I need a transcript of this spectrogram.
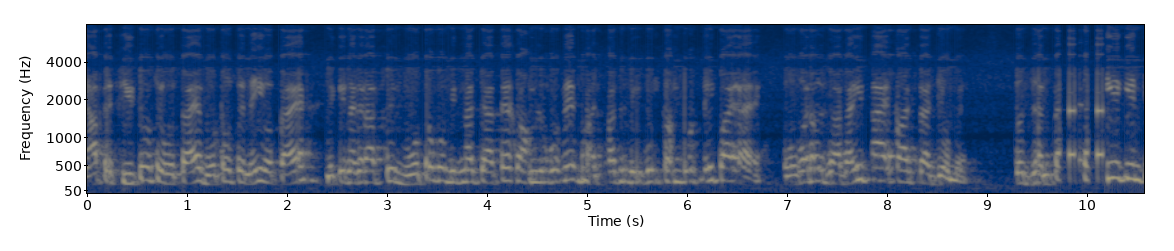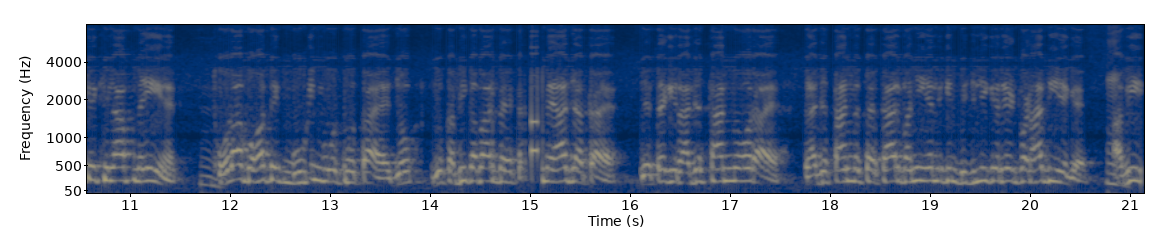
यहाँ पे सीटों से होता है वोटों से नहीं होता है लेकिन अगर आप सिर्फ़ वोटों को गिनना चाहते हैं तो हम लोगों ने भाजपा से बिल्कुल कम वोट नहीं पाया है। ओवरऑल ज़्यादा ही पाया पाँच राज्यों में। तो जनता ऐसा नहीं है कि इनके खिलाफ नहीं है। थोड़ा बहुत एक मूविंग वोट होता है जो जो कभी कभार बहकाव में आ जाता है। जैसा कि राजस्थान में हो रहा है। राजस्थान में सरकार बनी है लेकिन बिजली के रेट बढ़ा दिए गए। अभी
